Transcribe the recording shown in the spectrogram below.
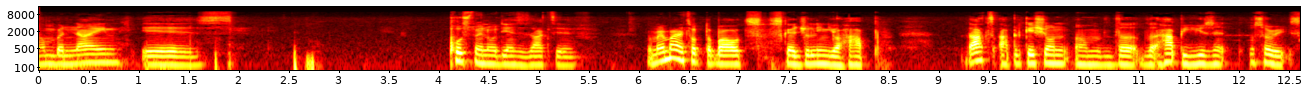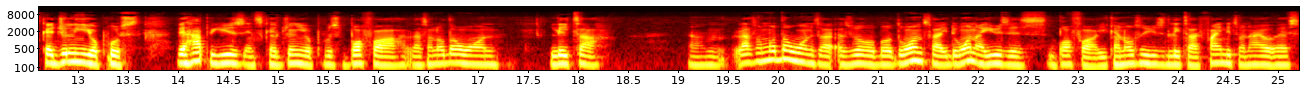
Number nine is post when audience is active. Remember i talked about scheduling your app? That application um the the app you use sorry scheduling your post the app you use in scheduling your post buffer there's another one later Um, there's some other ones as well, but the ones I the one I use is Buffer. You can also use Later. Find it on iOS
